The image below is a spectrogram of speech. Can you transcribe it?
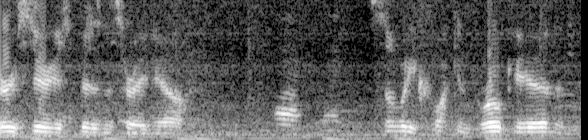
Very serious business right now. Somebody fucking broke in and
